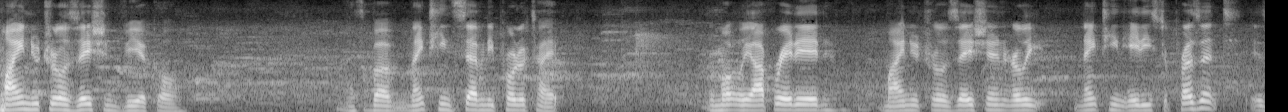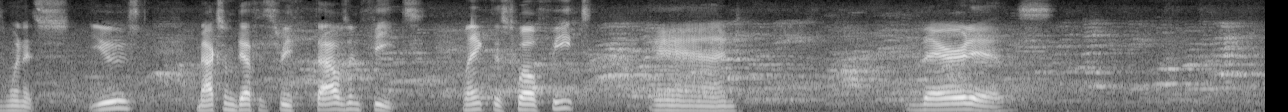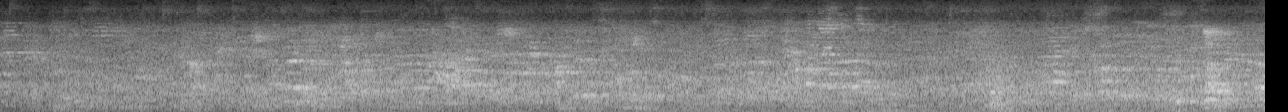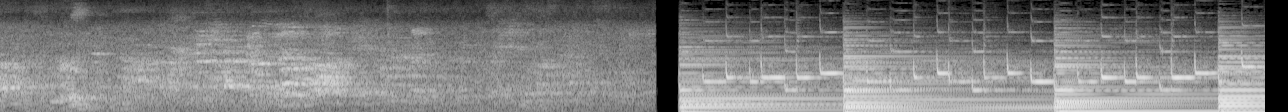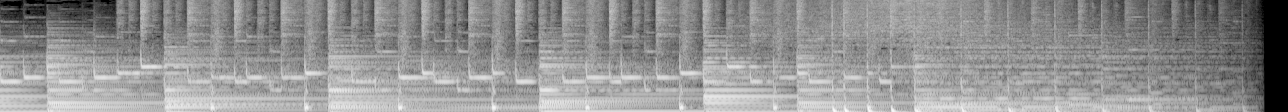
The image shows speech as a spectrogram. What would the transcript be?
Mine neutralization vehicle. That's above 1970 prototype. Remotely operated mine neutralization, early 1980s to present is when it's used. Maximum depth is 3,000 feet. Length is 12 feet. And there it is.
